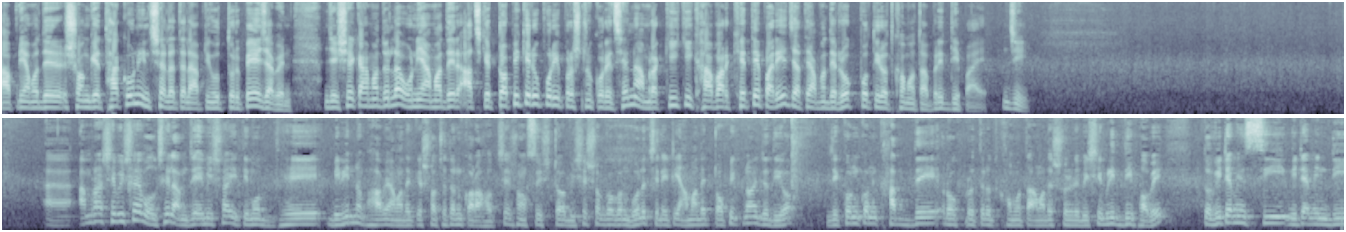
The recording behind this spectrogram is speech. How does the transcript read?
আপনি আমাদের সঙ্গে থাকুন ইনশাআল্লাহ তাহলে আপনি উত্তর পেয়ে যাবেন। যে শেখ আহমদুল্লাহ উনি আমাদের আজকের টপিকের উপরই প্রশ্ন করেছেন আমরা কি কি খাবার খেতে পারি যাতে আমাদের রোগ প্রতিরোধ ক্ষমতা বৃদ্ধি পায়। জি। আমরা সে বিষয়ে বলছিলাম যে এই বিষয়ে ইতিমধ্যে বিভিন্নভাবে আমাদেরকে সচেতন করা হচ্ছে। সংশ্লিষ্ট বিশেষজ্ঞগণ বলেছেন, এটি আমাদের টপিক নয় যদিও যে কোন কোন খাদ্যে রোগ প্রতিরোধ ক্ষমতা আমাদের শরীরে বেশি বৃদ্ধি হবে তো ভিটামিন সি, ভিটামিন ডি,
